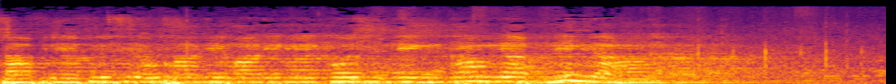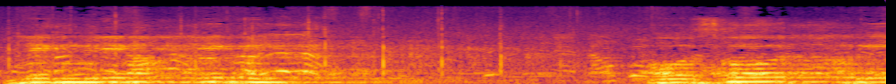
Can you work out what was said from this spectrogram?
صافی نے پھر سے اٹھا کے مارنے کی کوشش، لیکن کامیاب نہیں رہا۔ لیکن ملے گا ایک رن. اور سکور ابھی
